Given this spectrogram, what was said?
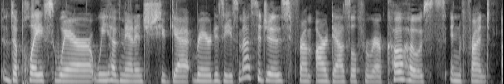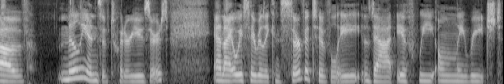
the place where we have managed to get rare disease messages from our Dazzle for Rare co hosts in front of millions of Twitter users. And I always say, really conservatively, that if we only reached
